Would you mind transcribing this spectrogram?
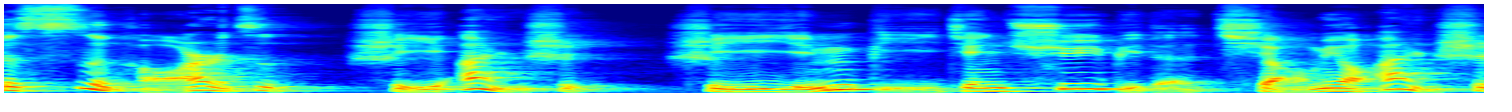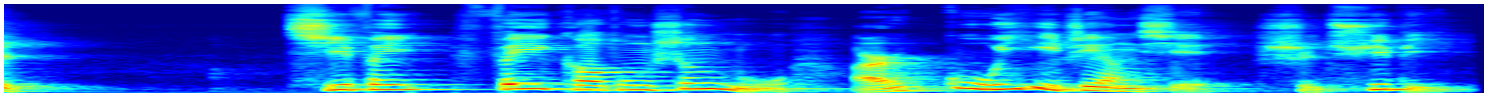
这“四考”二字是一暗示。是以引笔兼曲笔的巧妙暗示。齐妃非高宗生母而故意这样写是曲笔，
